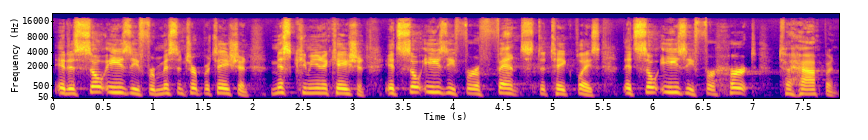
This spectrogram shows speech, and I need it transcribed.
It is so easy for misinterpretation, miscommunication. It's so easy for offense to take place. It's so easy for hurt to happen.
